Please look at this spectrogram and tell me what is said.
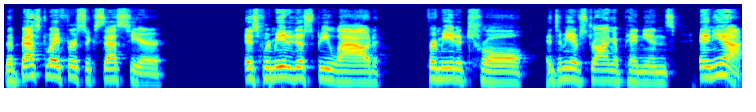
the best way for success here is for me to just be loud, for me to troll, and to me have strong opinions. And yeah,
